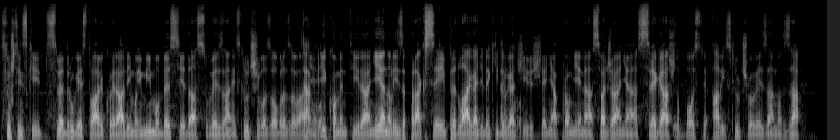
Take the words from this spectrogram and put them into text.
Suštinski sve druge stvari koje radimo i mimo besjeda su vezane isključivo za obrazovanje Tako. i komentiranje i analiza prakse i predlaganje nekih drugačijih rješenja, promjena, svađanja, svega što postoje, ali isključivo vezano za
